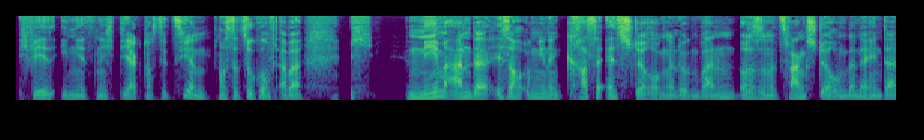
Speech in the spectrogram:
ich will ihn jetzt nicht diagnostizieren aus der Zukunft, aber ich nehme an, da ist auch irgendwie eine krasse Essstörung dann irgendwann oder so eine Zwangsstörung dann dahinter,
